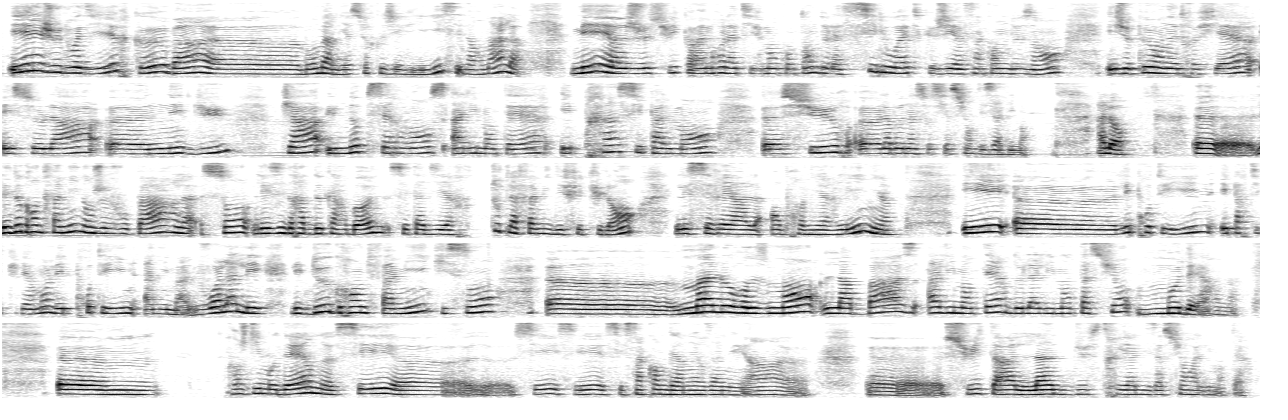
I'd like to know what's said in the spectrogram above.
et je dois dire que, ben, euh, bon, ben, bien sûr que j'ai vieilli, c'est normal, mais euh, je suis quand même relativement contente de la silhouette que j'ai à 52 ans et je peux en être fière. Et cela euh, n'est dû qu'à une observance alimentaire et principalement sur la bonne association des aliments. Alors, les deux grandes familles dont je vous parle sont les hydrates de carbone, c'est-à-dire la famille des féculents, les céréales en première ligne et euh, les protéines et particulièrement les protéines animales. Voilà les, deux grandes familles qui sont euh, malheureusement la base alimentaire de l'alimentation moderne. Euh, quand je dis moderne, c'est ces 50 dernières années. Hein, euh, suite à l'industrialisation alimentaire.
